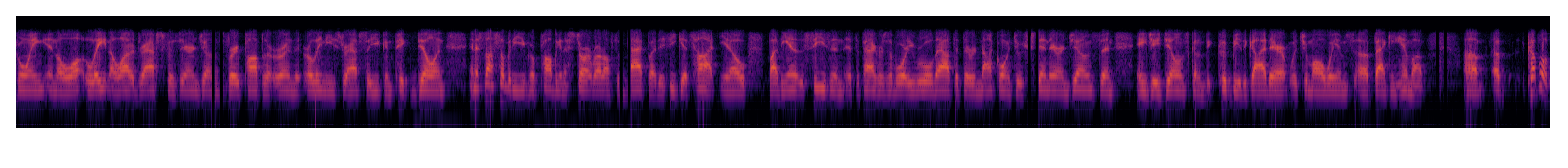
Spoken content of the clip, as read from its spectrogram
going in a lot, late in a lot of drafts because Aaron Jones is very popular early in the early in these drafts. So you can pick Dillon, and it's not somebody you're probably going to start right off the bat. But if he gets hot, you know, by the end of the season, if the Packers have already ruled out that they're not going to extend Aaron Jones, then AJ Dillon's going to be could be the guy there with Jamaal Williams uh, backing him up. Um, a couple of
